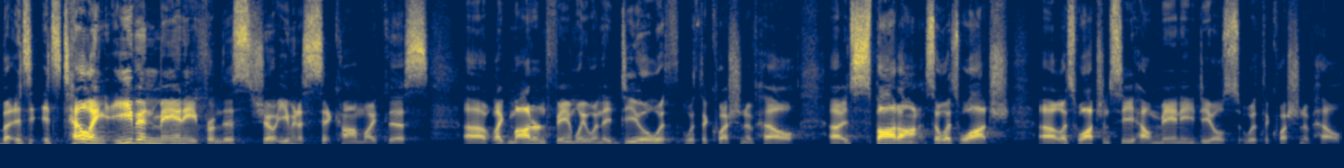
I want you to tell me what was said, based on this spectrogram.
but it's, it's telling, even Manny from this show, even a sitcom like this, uh, like Modern Family, when they deal with, with the question of hell, uh, it's spot on. So let's watch let's watch and see how Manny deals with the question of hell.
